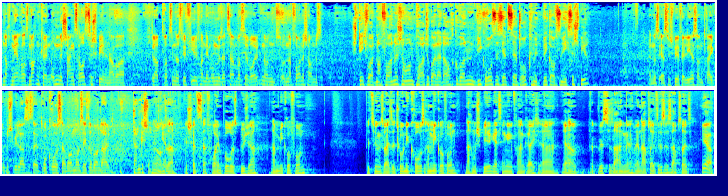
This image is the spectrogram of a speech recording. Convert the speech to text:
noch mehr draus machen können, um eine Chance rauszuspielen. Aber ich glaube trotzdem, dass wir viel von dem umgesetzt haben, was wir wollten und, und nach vorne schauen müssen. Stichwort nach vorne schauen. Portugal hat auch gewonnen. Wie groß ist jetzt der Druck mit Blick aufs nächste Spiel? Wenn du das erste Spiel verlierst und drei Gruppenspiele hast, ist der Druck groß. Da brauchen wir uns nicht drüber unterhalten. Dankeschön. Ja, unser geschätzter Freund Boris Bücher am Mikrofon. Beziehungsweise Toni Kroos am Mikrofon nach dem Spiel gestern gegen Frankreich. Äh, ja, was willst du sagen, ne? Wenn Abseits ist, ist Abseits. Ja,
